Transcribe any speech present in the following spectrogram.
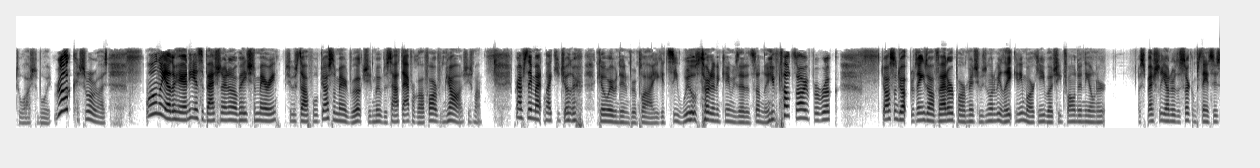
to watch the boy. Rook! She rolled eyes. Well, on the other hand, he is a bachelor and of age to marry. She was thoughtful. Jocelyn married Rook, she'd move to South Africa, far from John. She smiled. Perhaps they might like each other. Kilraven didn't reply. He could see wheels turning in Cammy's head, and suddenly he felt sorry for Rook. Jocelyn dropped her things off at her apartment. She was going to be late getting Marky, but she'd phoned in the owner, especially under the circumstances.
